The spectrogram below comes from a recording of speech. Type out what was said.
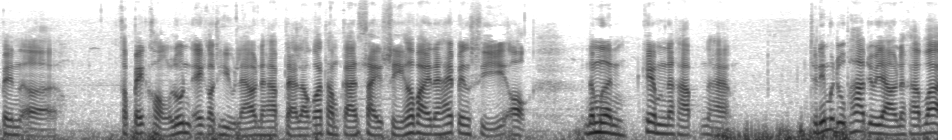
เป็นเอ่อสเปคของรุ่น XLT อยู่แล้วนะครับ แต่เราก็ทำการใส่สีเข้าไปนะให้เป็นสีออกน้ำเงินเข้มนะครับนะฮะทีนี้มาดูภาพยาวๆนะครับว่า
